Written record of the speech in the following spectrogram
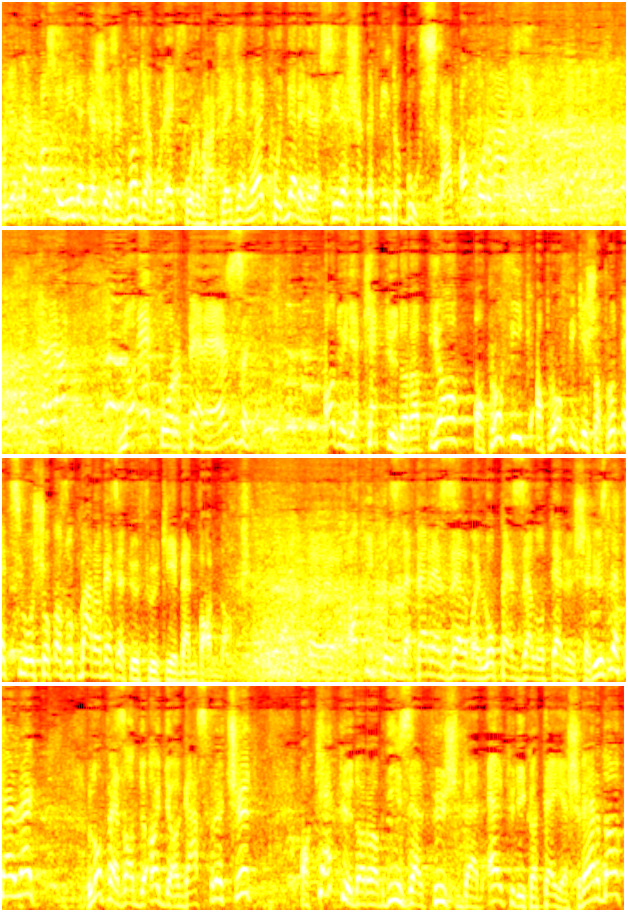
Ugye, tehát azért lényeges, hogy ezek nagyjából egyformák legyenek, hogy ne legyenek szélesebbek, mint a busz. Tehát akkor már értjük. Na ekkor Perez ad ugye kettő darab, ja, a profik, a profik és a protekciósok azok már a vezetőfülkében vannak. Akik közben Perezzel vagy Lópezzel ott erősen üzletelnek, López adja a gázfröccsöt, a kettő darab dízel füstben eltűnik a teljes verda,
